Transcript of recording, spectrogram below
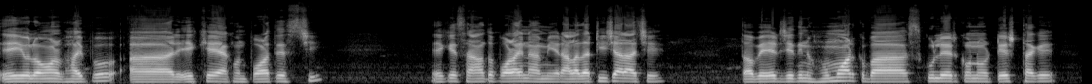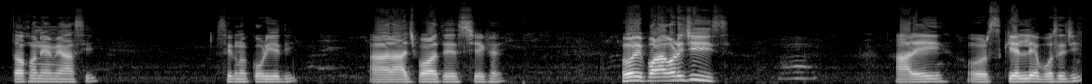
এই হলো আমার ভাইপো আর একে এখন পড়াতে এসেছি। একে সাধারণত পড়াই না আমি এর আলাদা টিচার আছে। তবে এর যেদিন হোমওয়ার্ক বা স্কুলের কোনো টেস্ট থাকে তখনই আমি আসি। সেগুলো করিয়ে দিই। আর আজ পড়াতে এসছি এখানে। ওই পড়া করেছিস? আর এই ওর স্কেল নিয়ে বসেছি।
